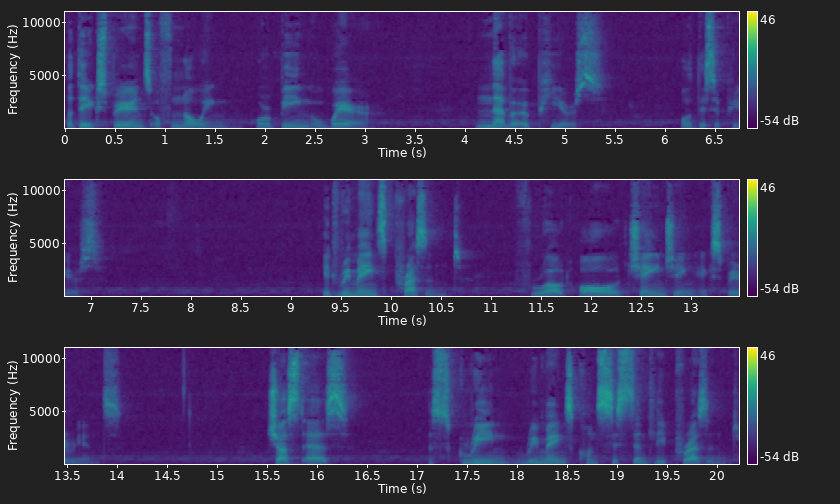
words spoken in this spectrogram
but the experience of knowing or being aware never appears or disappears. It remains present throughout all changing experience, just as a screen remains consistently present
